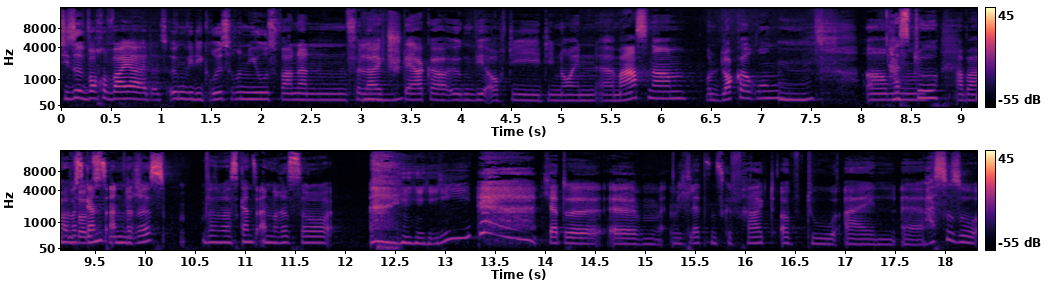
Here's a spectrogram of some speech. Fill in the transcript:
diese Woche war ja das irgendwie die größeren News, waren dann vielleicht Mhm. stärker irgendwie auch die, die neuen äh, Maßnahmen und Lockerungen. Ähm. Hast du aber mal was ganz anderes, was, was ganz anderes so ich hatte ähm, mich letztens gefragt, ob du ein, äh, hast du so,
